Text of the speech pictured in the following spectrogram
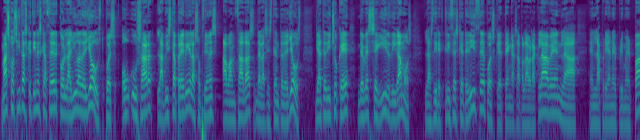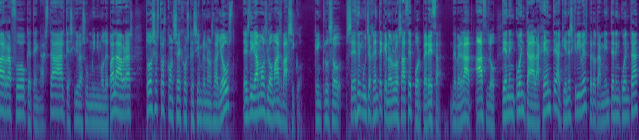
Más cositas que tienes que hacer con la ayuda de Yoast, pues usar la vista previa y las opciones avanzadas del asistente de Yoast. Ya te he dicho que debes seguir, digamos, las directrices que te dice, pues que tengas la palabra clave en la en la en el primer párrafo, que tengas tal, que escribas un mínimo de palabras. Todos estos consejos que siempre nos da Yoast es, digamos, lo más básico. Que incluso sé de mucha gente que no los hace por pereza. De verdad, hazlo. Ten en cuenta a la gente, a quien escribes, pero también ten en cuenta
